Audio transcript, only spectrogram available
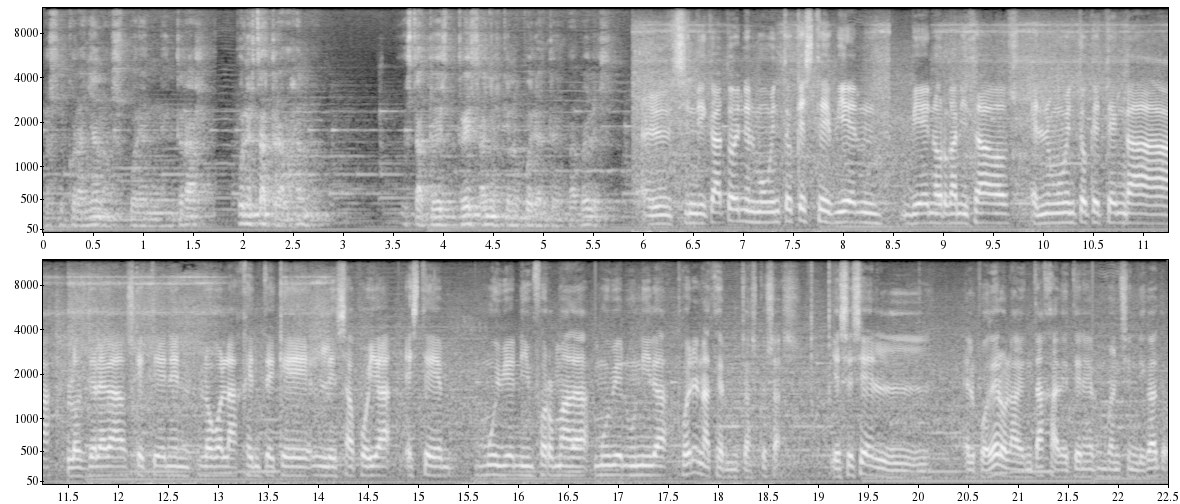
Los ucranianos pueden entrar, pueden estar trabajando. Está tres, tres años que no pueden tener papeles. El sindicato en el momento que esté bien, bien organizados, en el momento que tenga los delegados que tienen, luego la gente que les apoya esté muy bien informada, muy bien unida, pueden hacer muchas cosas. Y ese es el, el poder o la ventaja de tener un buen sindicato.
